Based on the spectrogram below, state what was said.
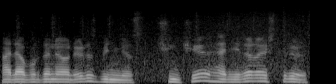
Hala burada ne arıyoruz bilmiyoruz. Çünkü her yeri araştırıyoruz.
